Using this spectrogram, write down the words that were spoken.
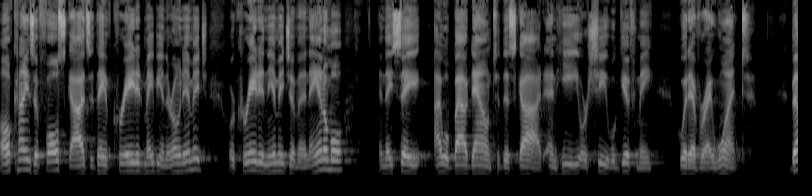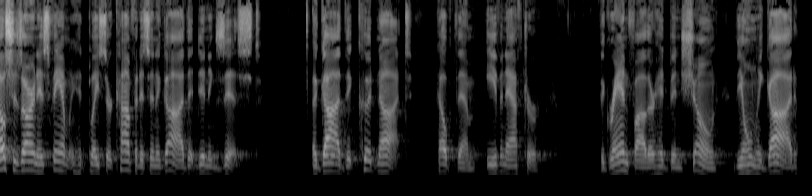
all kinds of false gods that they have created, maybe in their own image or created in the image of an animal. And they say, I will bow down to this God, and he or she will give me whatever I want. Belshazzar and his family had placed their confidence in a God that didn't exist, a God that could not help them even after the grandfather had been shown the only God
